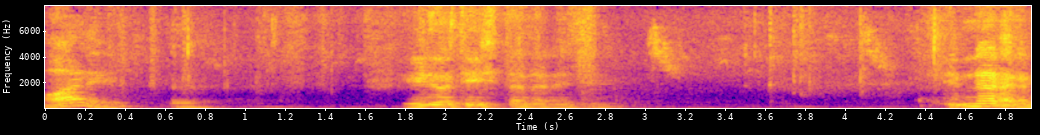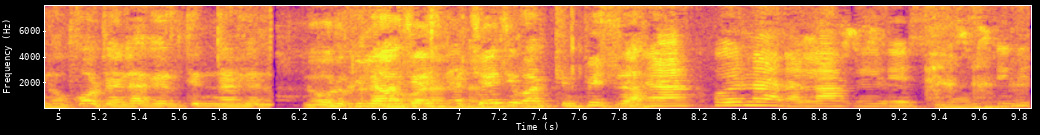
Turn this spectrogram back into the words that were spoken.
వాడే వీడియో తీస్తాననేసి తిన్నాడు అక్కడ ఒక్కోటి ఎలాగ తిన్నాడు కానీ నోరు కిలో చేసిన చేసి వాడు తినిపిస్తురా. నాకు పోయినారా తిని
